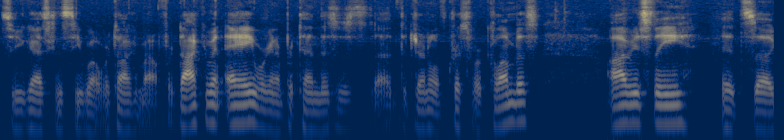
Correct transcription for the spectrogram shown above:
so you guys can see what we're talking about. For document A, we're going to pretend this is uh, the Journal of Christopher Columbus. Obviously, it's uh,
